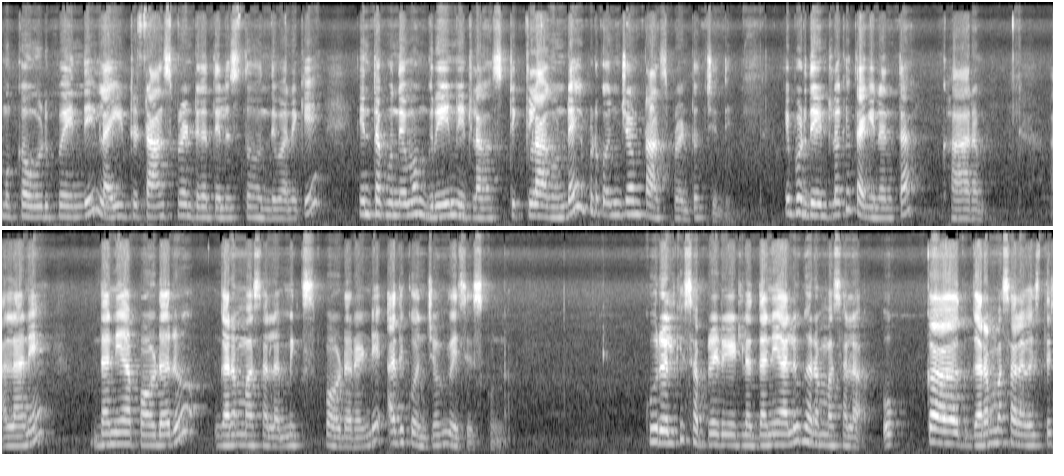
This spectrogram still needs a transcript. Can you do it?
ముక్క ఊడిపోయింది. లైట్ ట్రాన్స్పరెంట్గా తెలుస్తూ ఉంది మనకి. ఇంతకుముందేమో గ్రీన్ ఇట్లా స్టిక్ లాగా ఉండే ఇప్పుడు కొంచెం ట్రాన్స్పరెంట్ వచ్చింది. ఇప్పుడు దీంట్లోకి తగినంత కారం. అలానే ధనియా powder garam masala mix powder అండి. అది కొంచెం వేసేసుకున్నాం. కూరలకి సపరేట్గా ఇట్లా ధనియాలు గరం మసాలా ఒక్క గరం మసాలా వేస్తే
